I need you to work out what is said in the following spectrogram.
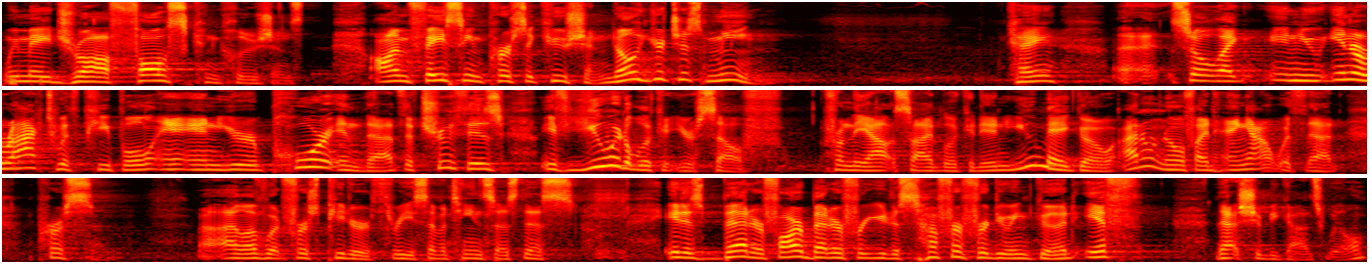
we may draw false conclusions. I'm facing persecution. No, you're just mean. Okay? So, like, and you interact with people and, and you're poor in that. The truth is, if you were to look at yourself from the outside looking in, you may go, I don't know if I'd hang out with that person. I love what 1 Peter 3:17 says this. It is better, far better for you to suffer for doing good, if that should be God's will,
